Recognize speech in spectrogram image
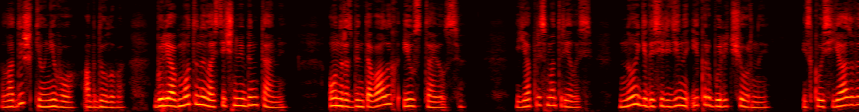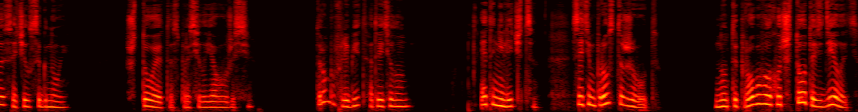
Лодыжки у него, Абдулова, были обмотаны эластичными бинтами. Он разбинтовал их и уставился. Я присмотрелась. Ноги до середины икр были черные, и сквозь язвы сочился гной. «Что это?» — спросила я в ужасе. «Тромбофлебит», — ответил он. «Это не лечится. С этим просто живут». «Ну, ты пробовала хоть что-то сделать?»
